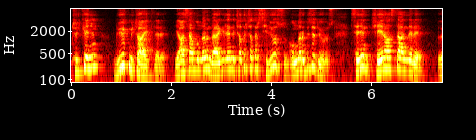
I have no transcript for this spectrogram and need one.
Türkiye'nin büyük müteahhitleri. Ya sen bunların vergilerini çatır çatır siliyorsun. Onları biz ödüyoruz. Senin şehir hastaneleri, e,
